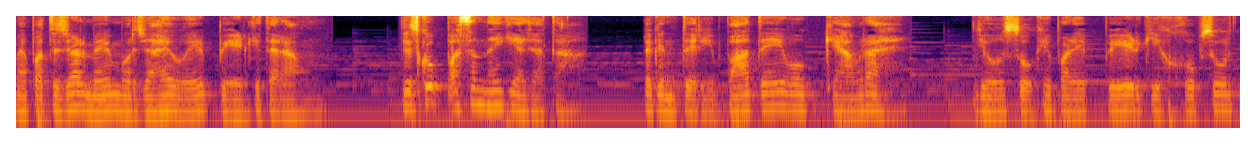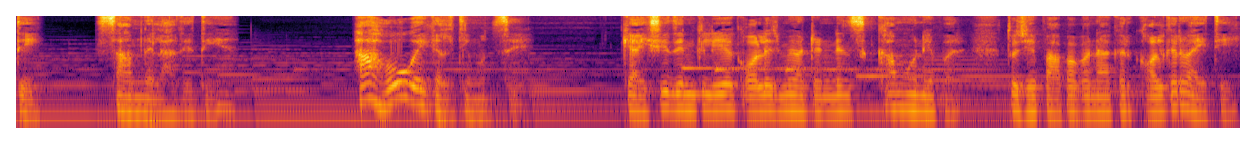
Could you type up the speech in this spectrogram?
मैं पतझड़ में मुरझाए हुए पेड़ की तरह हूँ, जिसको पसंद नहीं किया जाता। लेकिन तेरी बातें वो कैमरा है, जो सूखे पड़े पेड़ की खूबसूरती सामने ला देती हैं। हाँ हो गई गलती मुझसे। क्या इसी दिन के लिए कॉलेज में अटेंडेंस कम होने पर तुझे पापा बनाकर कॉल करवाई थी?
